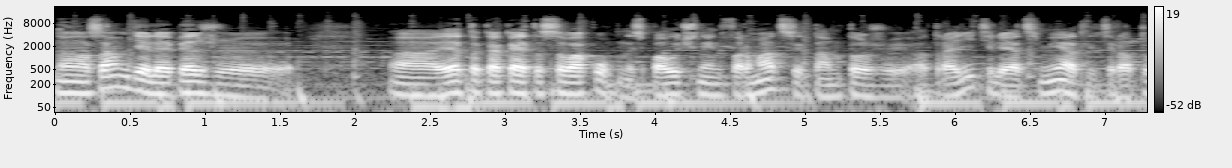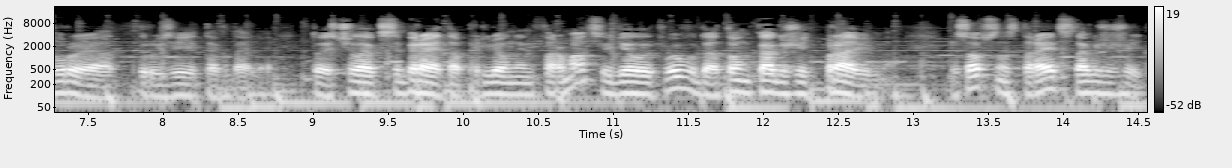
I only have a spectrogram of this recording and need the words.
Но на самом деле, опять же, а, это какая-то совокупность полученной информации, там тоже от родителей, от СМИ, от литературы, от друзей и так далее. То есть человек собирает определенную информацию, делает выводы о том, как жить правильно. И, собственно, старается так же жить.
